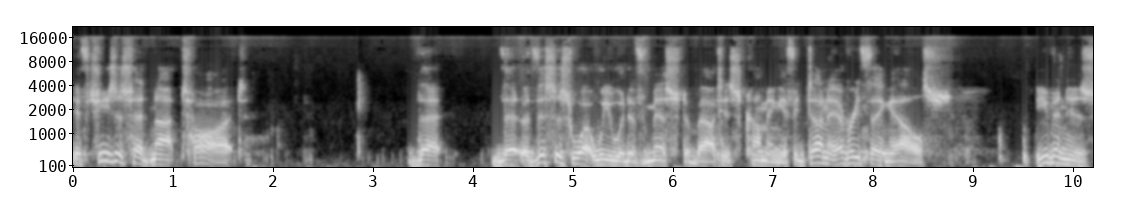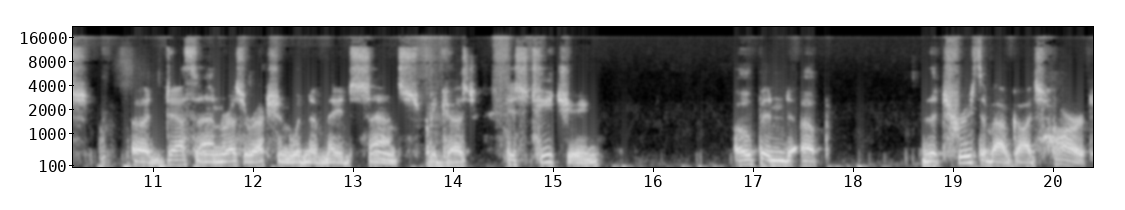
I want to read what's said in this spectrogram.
if Jesus had not taught that that this is what we would have missed about his coming. If he'd done everything else, even his uh, death and resurrection wouldn't have made sense because his teaching opened up the truth about God's heart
